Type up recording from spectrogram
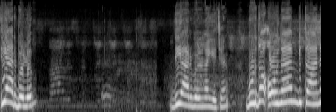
Diğer bölüm. Diğer bölüme geçelim. Burada oynayan bir tane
